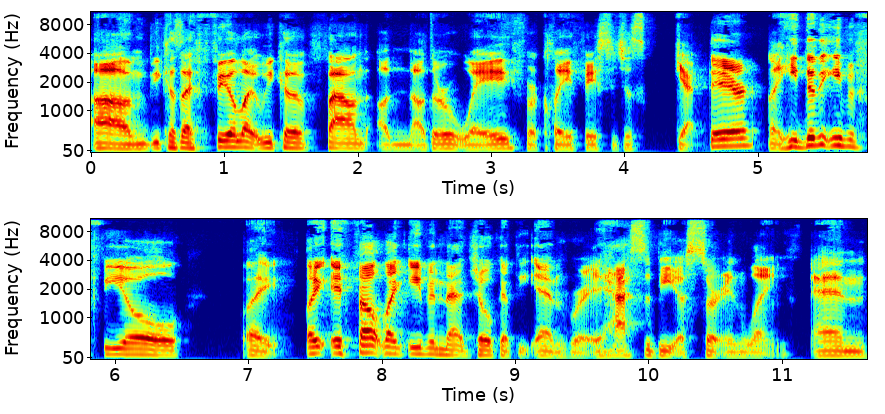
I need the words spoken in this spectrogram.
Um, because I feel like we could have found another way for Clayface to just get there. Like he didn't even feel like like it felt like even that joke at the end where it has to be a certain length. And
